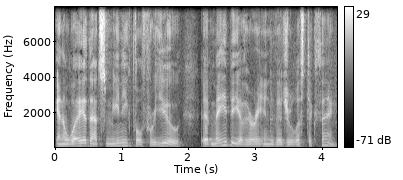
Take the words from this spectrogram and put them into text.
in a way that's meaningful for you. It may be a very individualistic thing.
